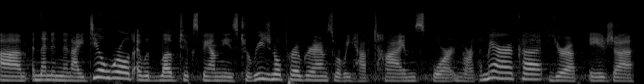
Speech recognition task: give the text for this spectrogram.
Um, and then in an ideal world, I would love to expand these to regional programs where we have times for North America, Europe, Asia,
